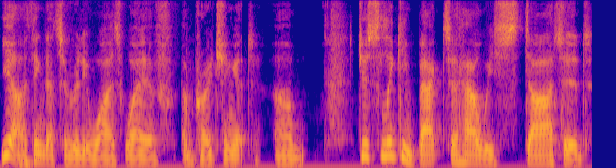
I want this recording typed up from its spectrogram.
Yeah, I think that's a really wise way of approaching it. Um, just linking back to how we started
